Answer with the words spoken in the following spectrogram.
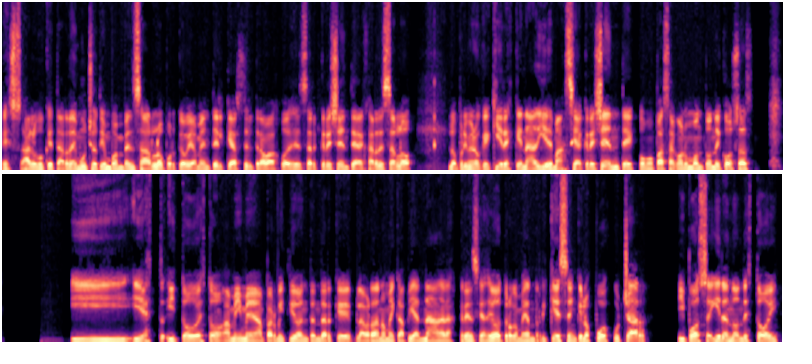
Es algo que tardé mucho tiempo en pensarlo, porque obviamente el que hace el trabajo desde ser creyente a dejar de serlo, lo primero que quiere es que nadie más sea creyente, como pasa con un montón de cosas. Y, y, esto, y todo esto a mí me ha permitido entender que la verdad no me cambia nada las creencias de otro, que me enriquecen, que los puedo escuchar y puedo seguir en donde estoy,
